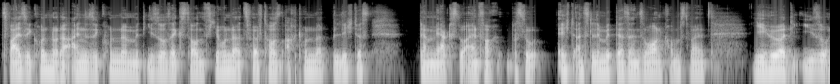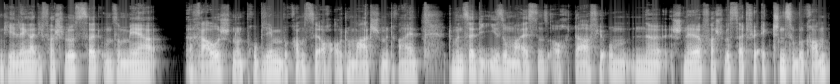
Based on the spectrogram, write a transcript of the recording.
zwei Sekunden oder eine Sekunde mit ISO 6400, 12800 belichtest, dann merkst du einfach, dass du echt ans Limit der Sensoren kommst, weil je höher die ISO und je länger die Verschlusszeit, umso mehr Rauschen und Probleme bekommst du ja auch automatisch mit rein. Du benutzt ja die ISO meistens auch dafür, um eine schnelle Verschlusszeit für Action zu bekommen.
